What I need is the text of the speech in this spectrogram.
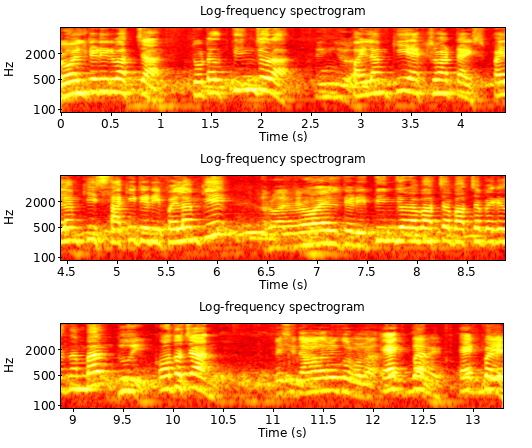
রয়্যাল টেডির বাচ্চা। টোটাল তিন জোড়া। পাইলাম কি একশো আঠাইশ? পাইলাম কি সাকি টেডি? পাইলাম কি। Royal teddy. তিন জোড়া বাচ্চা বাচ্চা প্যাকেজ নাম্বার দুই। কত চান? বেশি দামাদামি করব না। একবারে, একবারে।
